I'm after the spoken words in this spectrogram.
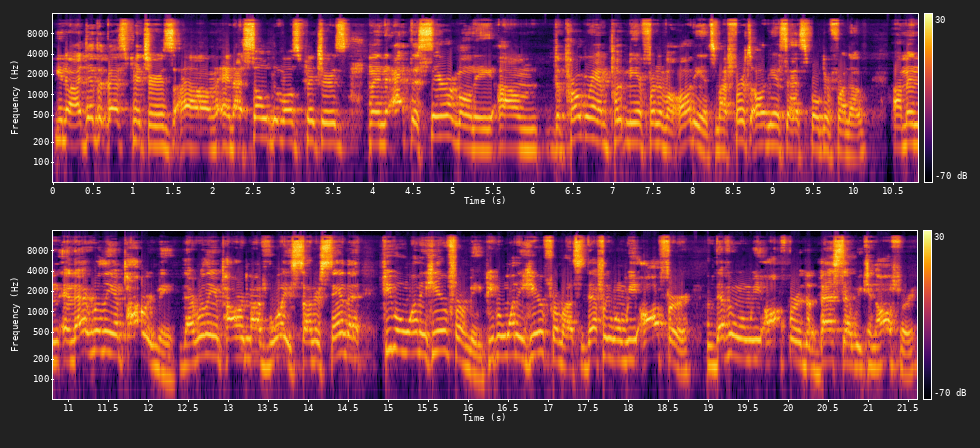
you know, I did the best pictures, um, and I sold the most pictures. And at the ceremony, um, the program put me in front of an audience, my first audience that I spoke in front of. Um, and, and that really empowered me. That really empowered my voice to understand that people want to hear from me. People want to hear from us. Definitely when we offer, definitely when we offer the best that we can offer.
